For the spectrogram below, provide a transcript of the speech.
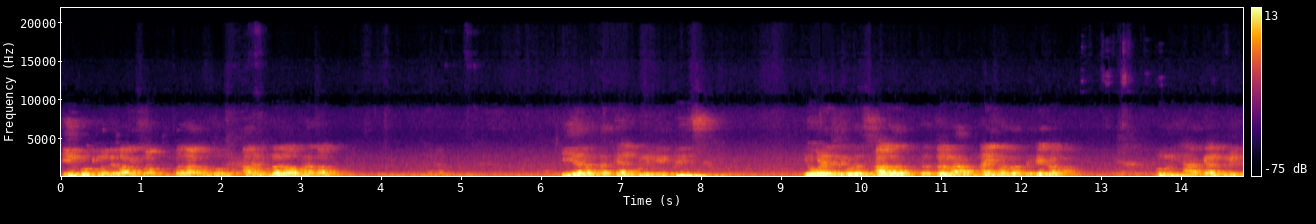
तीन कोटीमध्ये बावीस लाख वजा करतो आपण पुन्हा दवाखाना चालू ही याला म्हणतात कॅल्क्युलेटेड रिस्क एवढ्याच्या तेवढं झालं तर करणार नाही झालं तर हे करणार. म्हणून ह्या कॅल्क्युलेटेड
